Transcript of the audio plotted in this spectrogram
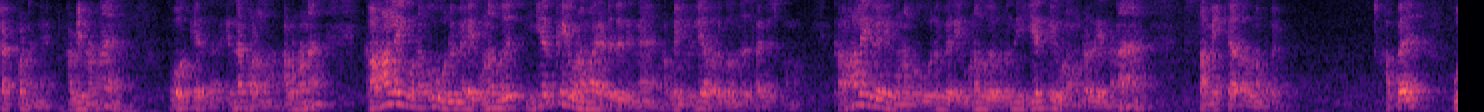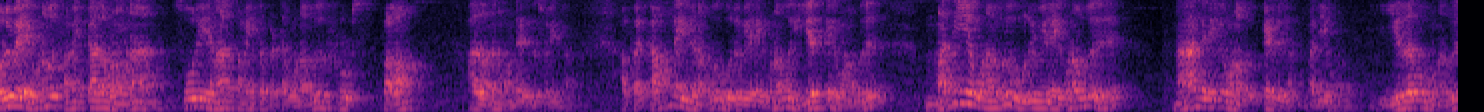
கட் பண்ணுங்க. அப்படின்னோடனே ஓகே சார் என்ன பண்ணலாம்? அப்படின்னா காலை உணவு ஒரு வேளை உணவு இயற்கை உணவாக எடுத்துக்கங்க. அப்படின்னு சொல்லி அவருக்கு வந்து சஜஸ்ட் பண்ணோம். காலை வேலை உணவு ஒரு வேளை உணவு அவர் வந்து இயற்கை உணவுன்றது என்னன்னா சமைக்காத உணவுகள். அப்போ ஒருவேளை உணவு சமைக்காத உணவுனா சூரியனால் சமைக்கப்பட்ட உணவு ஃப்ரூட்ஸ் பழம் அதை வந்து நம்ம வந்து எடுக்க சொல்லிட்டோம். அப்போ காலை உணவு ஒருவேளை உணவு இயற்கை உணவு மதிய உணவு ஒருவேளை உணவு நாகரிக உணவு எடுத்துக்கலாம். மதிய உணவு. இரவு உணவு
